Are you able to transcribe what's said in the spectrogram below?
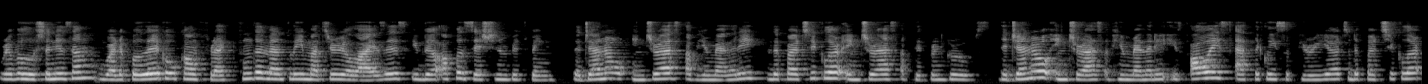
revolutionism, where the political conflict fundamentally materializes in the opposition between the general interest of humanity and the particular interest of different groups. The general interest of humanity is always ethically superior to the particular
